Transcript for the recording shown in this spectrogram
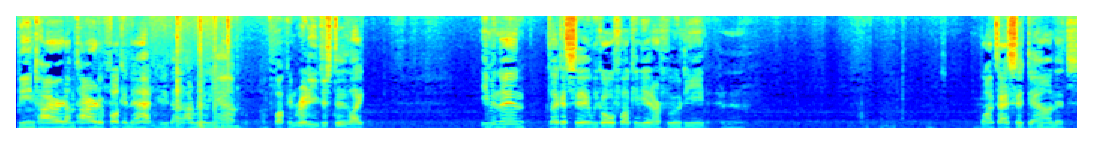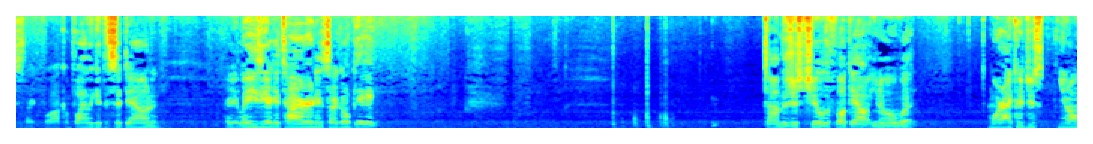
being tired, I'm tired of fucking that, dude. I, I really am fucking ready just to like. Even then, like I said, we go fucking get our food to eat, and once I sit down, it's like fuck. I'm finally get to sit down, and I get lazy, I get tired, and it's like okay. Time to just chill the fuck out, you know, but where I could just, you know,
